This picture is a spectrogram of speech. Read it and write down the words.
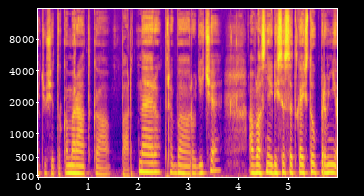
ať už je to kamarádka, partner, třeba rodiče. A vlastně, když se setkají s tou první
